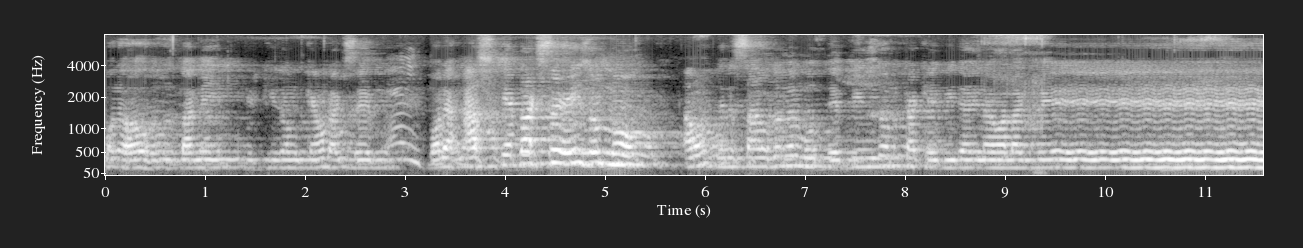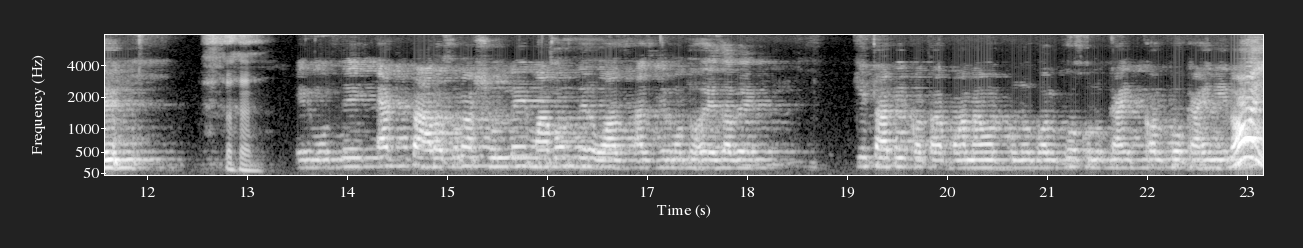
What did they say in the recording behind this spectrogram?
বলে হ হুজুর জানি। কি জন্য কেন ডাকছে? বলে আজকে ডাকছে এই জন্য। আমাদের চারজনের মধ্যে তিনজন কাকে বিদায় নেওয়া লাগবে? এর মধ্যে একটা আলোচনা শুনলে মা বোনদের ওয়াজ আজকের মতো হয়ে যাবে। কিতাবের কথা বানাওয়ার কোনো গল্প কোনো গল্প কাহিনী নয়।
